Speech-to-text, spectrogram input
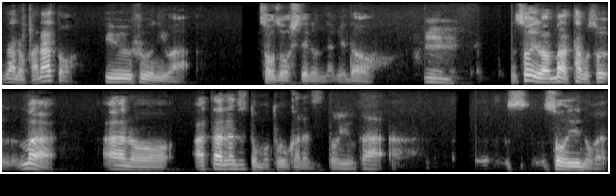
なのかなというふうには想像してるんだけど、うん。そういうのは、まあ多分そう、まあ、あの、当たらずとも遠からずというか、そそういうのが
